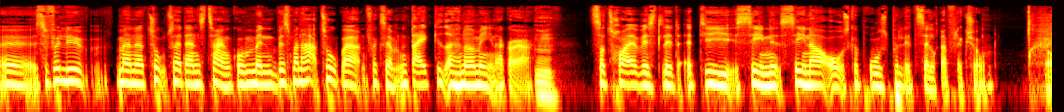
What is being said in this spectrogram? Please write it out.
Øh, selvfølgelig, man er to til at danse tango, men hvis man har to børn, for eksempel, der ikke gider have noget med en at gøre, Mm. Så tror jeg vist lidt, at de sene, senere år skal bruges på lidt selvreflektion. Jo.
